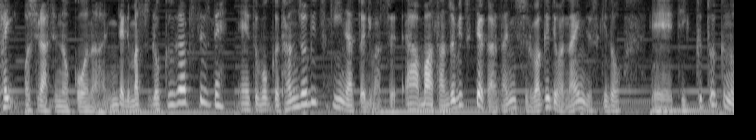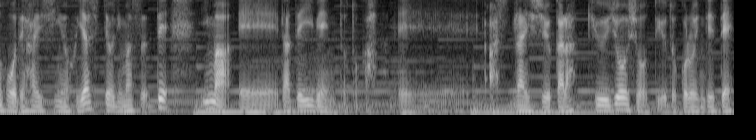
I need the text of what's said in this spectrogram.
はい、お知らせのコーナーになります。6月ですね。えっ、ー、と、僕、誕生日月になっております。あ、まあ、誕生日月だから何するわけではないんですけど、えー、TikTok の方で配信を増やしております。で、今、えー、縦イベントとか、えー来週から急上昇というところに出て、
